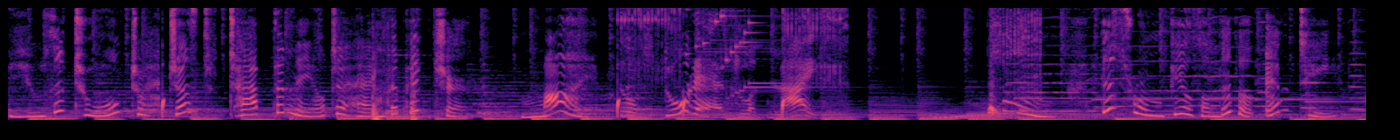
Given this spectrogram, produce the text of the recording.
use a tool to just tap the nail to hang the picture. My, Those doodads look nice. Hmm, this room feels a little empty.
